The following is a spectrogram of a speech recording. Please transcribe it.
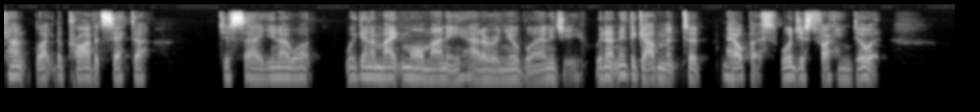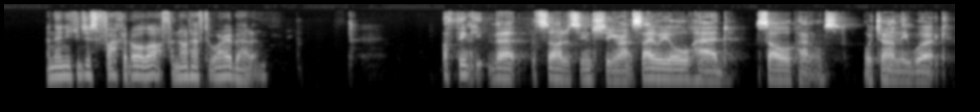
Can't like the private sector just say, you know what, we're going to make more money out of renewable energy. We don't need the government to help us. We'll just fucking do it. And then you can just fuck it all off and not have to worry about it. I think that side is interesting, right? Say we all had solar panels, which only work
